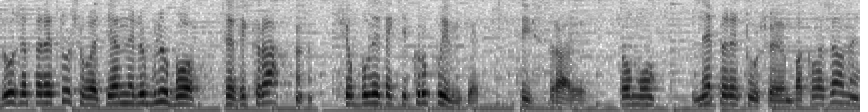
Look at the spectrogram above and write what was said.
Дуже перетушувати я не люблю, бо це ж ікра, щоб були такі крупинки в цій страві. Тому не перетушуємо баклажани.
